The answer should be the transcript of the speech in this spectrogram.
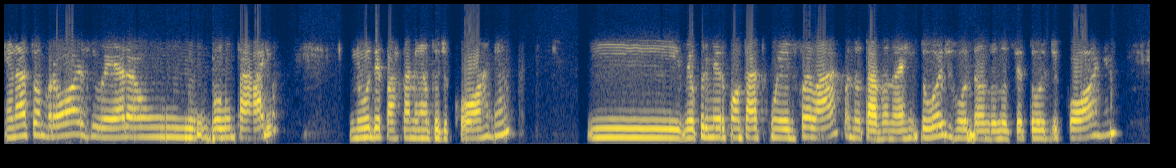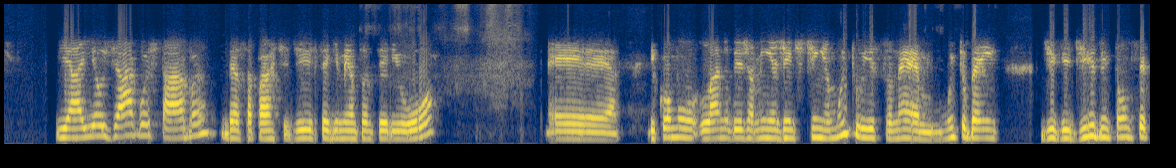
Renato Ambrosio era um voluntário no departamento de córnea e meu primeiro contato com ele foi lá, quando eu estava no R2, rodando no setor de córnea. E aí eu já gostava dessa parte de segmento anterior. É, e como lá no Benjamin a gente tinha muito isso, né? Muito bem dividido, então você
